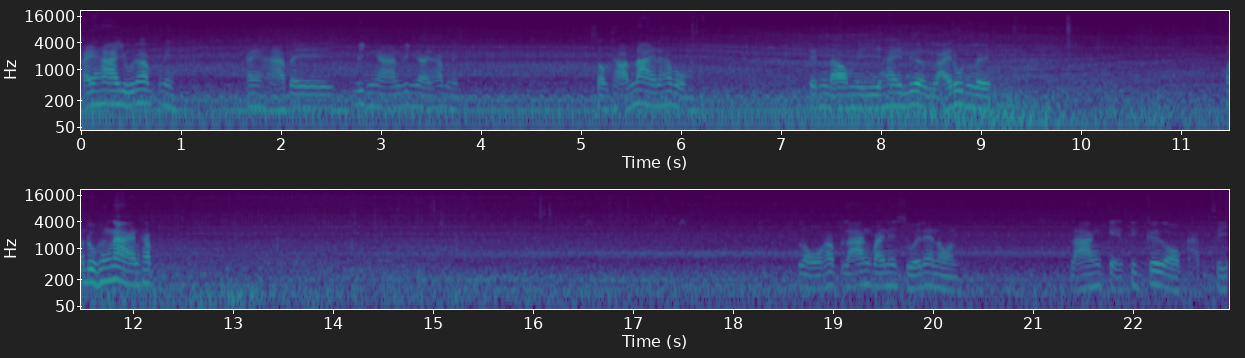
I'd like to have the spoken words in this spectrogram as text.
ใครหาอยู่นะครับนี่ใครหาไปวิ่งงานวิ่งอะไรนะครับนี่สอบถามได้นะครับผม เต็นเรามีให้เลือกหลายรุ่นเลย มาดูข้างหน้ากันครับ โหลครับล้างไปในสวยแน่นอน ล้างเกะติ๊กเกอร์ออกขัดสี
